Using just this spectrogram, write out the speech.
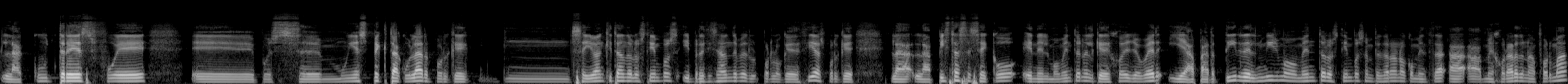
la, Q3 fue eh, pues eh, muy espectacular porque mm, se iban quitando los tiempos y precisamente por, lo que decías, porque la, pista se secó en el momento en el que dejó de llover y a partir del mismo momento los tiempos empezaron a comenzar a, mejorar de una forma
